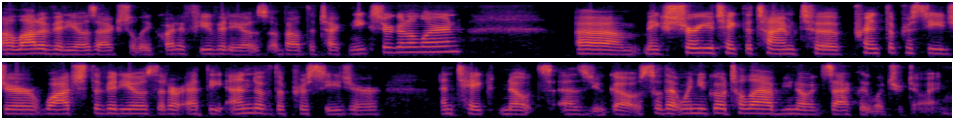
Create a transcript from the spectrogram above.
a lot of videos actually, quite a few videos about the techniques you're gonna learn. Um, make sure you take the time to print the procedure, watch the videos that are at the end of the procedure, and take notes as you go so that when you go to lab, you know exactly what you're doing.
